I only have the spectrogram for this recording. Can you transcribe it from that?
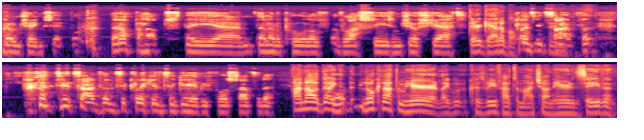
don't jinx it. But they're not perhaps the um, the Liverpool of, of last season just yet. They're gettable. Plenty of time yeah. for plenty of time for them to click into gear before Saturday. I know, like, but, looking at them here, like because we've had to match on here this evening.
